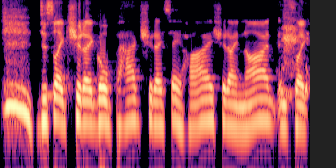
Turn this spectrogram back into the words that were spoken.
just like, should I go back? Should I say hi? Should I not? It's like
